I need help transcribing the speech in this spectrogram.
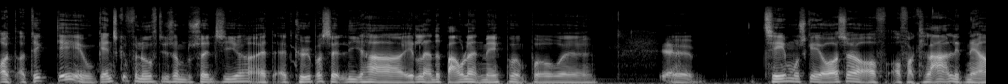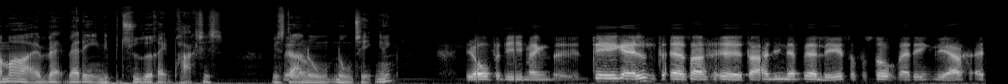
Og, og det, det er jo ganske fornuftigt, som du selv siger, at, at køber selv lige har et eller andet bagland med på, på øh, ja. øh, til måske også at, at forklare lidt nærmere, hvad, hvad det egentlig betyder rent praksis, hvis ja. der er nogle, nogle ting, ikke? Jo, fordi man, det er ikke alle, altså, øh, der har lige nemt ved at læse og forstå, hvad det egentlig er, at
